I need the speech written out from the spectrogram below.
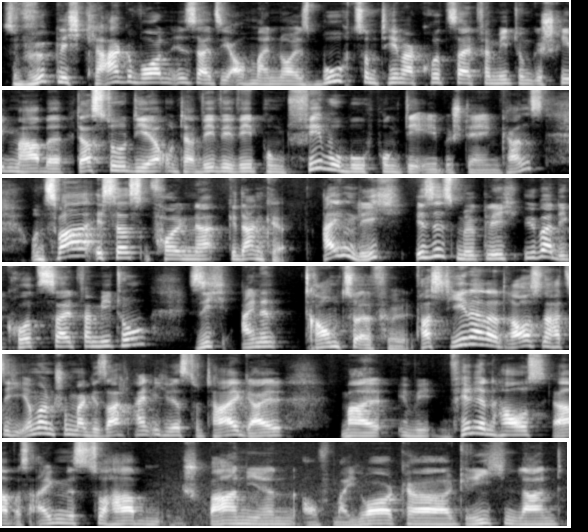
so wirklich klar geworden ist, als ich auch mein neues Buch zum Thema Kurzzeitvermietung geschrieben habe, dass du dir unter www.fevobuch.de bestellen kannst. Und zwar ist das folgender Gedanke. Eigentlich ist es möglich, über die Kurzzeitvermietung sich einen Traum zu erfüllen. Fast jeder da draußen hat sich irgendwann schon mal gesagt, eigentlich wäre es total geil, mal irgendwie ein Ferienhaus, ja, was eigenes zu haben in Spanien, auf Mallorca, Griechenland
